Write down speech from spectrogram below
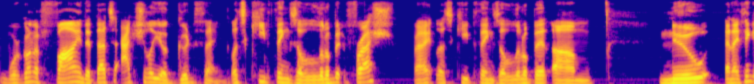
we're going to find that that's actually a good thing. Let's keep things a little bit fresh, right? Let's keep things a little bit um, new, and I think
